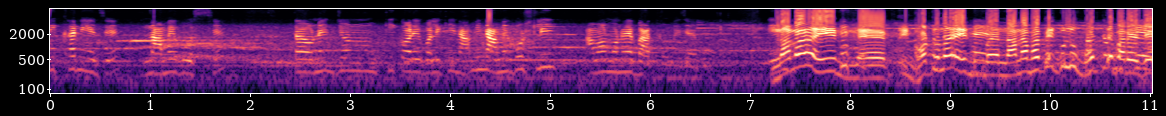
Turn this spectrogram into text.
দীক্ষা নিয়েছে নামে বসছে তা অনেকজন কি করে বলে কি আমি নামে বসলেই আমার মনে হয় বাথরুমে যাবে। না না এই ঘটনায় হ্যাঁ। নানাভাবে এগুলো ঘটতে পারে যে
